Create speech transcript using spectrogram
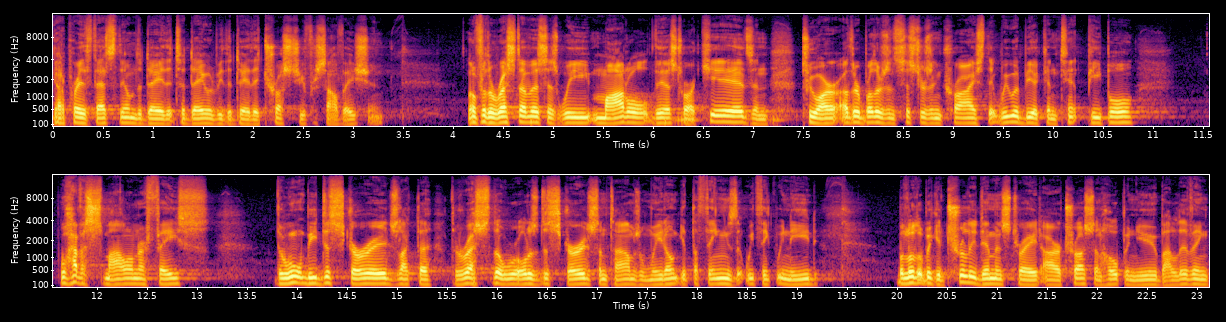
God, I pray that that's them today, that today would be the day they trust you for salvation. Lord, for the rest of us, as we model this to our kids and to our other brothers and sisters in Christ, that we would be a content people. We'll have a smile on our face. That we won't be discouraged like the, the rest of the world is discouraged sometimes when we don't get the things that we think we need. But Lord, that we could truly demonstrate our trust and hope in you by living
